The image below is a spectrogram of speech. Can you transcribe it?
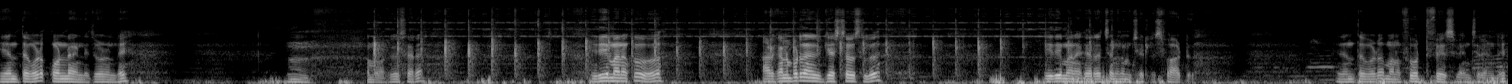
ఇదంతా కూడా కొండ అండి చూడండి. అమ్మవారు చూసారా? ఇది మనకు అక్కడ కనపడుతుంది గెస్ట్ హౌస్లు. ఇది మనకు ఎర్రచందనం చెట్లు స్పాట్. ఇదంతా కూడా మన ఫోర్త్ ఫేస్ వెంచర్ అండి.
